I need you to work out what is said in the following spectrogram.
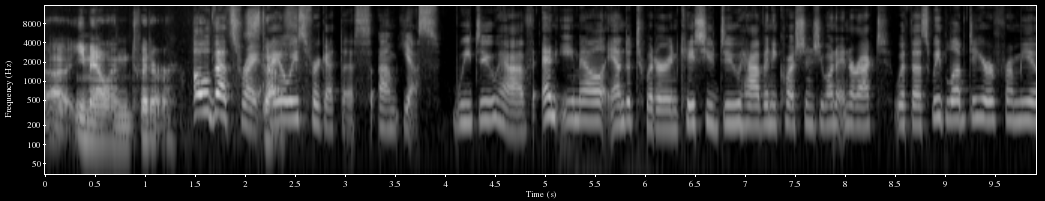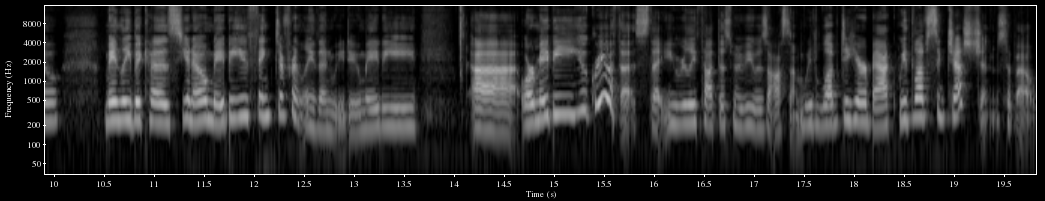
uh, email and Twitter. Oh, that's right. I always forget this. Um, yes, we do have an email and a Twitter in case you do have any questions you want to interact with us. We'd love to hear from you, mainly because, you know, maybe you think differently than we do. Maybe, uh, or maybe you agree with us that you really thought this movie was awesome. We'd love to hear back. We'd love suggestions about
